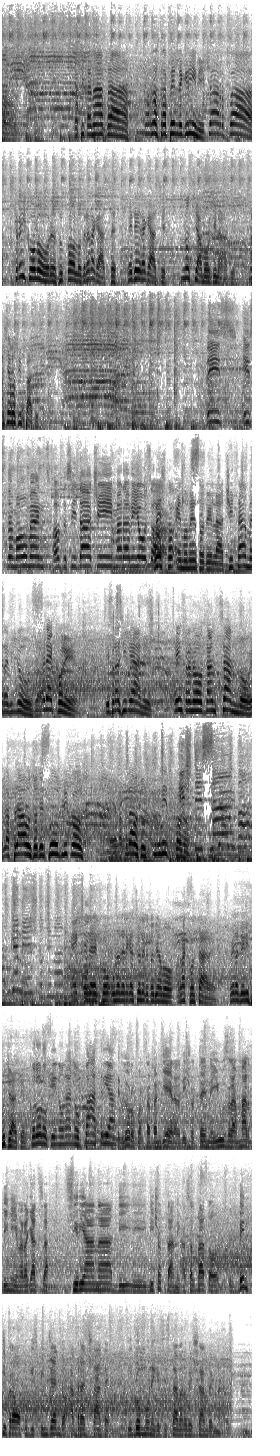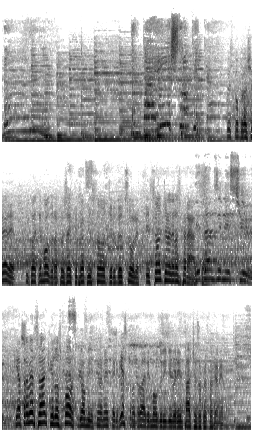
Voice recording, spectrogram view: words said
Capitanata la nostra Pellegrini, sciarpa tricolore sul collo delle ragazze e dei ragazzi. Non siamo ordinati, ma siamo simpatici. Questo è il momento della città meravigliosa. Ed eccoli, i brasiliani entrano danzando e l'applauso del pubblico, eh, l'applauso si uniscono. Ecco Ed ecco una delegazione che dobbiamo raccontare, quella dei rifugiati. coloro che non hanno patria. Il loro portabandiera, la diciottenne Yusra Mardini, una ragazza siriana di 18 anni, ha salvato 20 profughi spingendo a bracciate il gommone che si stava rovesciando in mare. Questo braciere in qualche modo rappresenta proprio il sorgere del sole, il sorgere della speranza. Mesdames et messieurs, Che attraverso anche lo sport gli uomini finalmente riescono a trovare il modo di vivere in pace su questo pianeta.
